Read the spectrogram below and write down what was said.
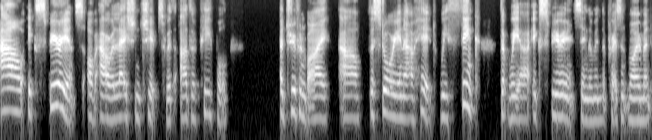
our experience of our relationships with other people are driven by our the story in our head. We think that we are experiencing them in the present moment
